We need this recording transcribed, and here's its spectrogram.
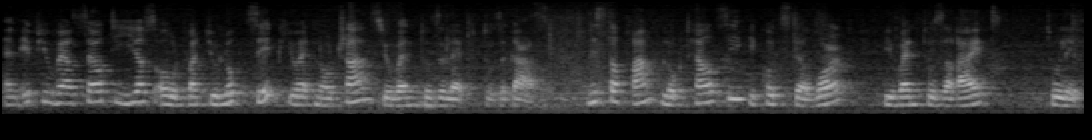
And if you were 30 years old but you looked sick, you had no chance, you went to the left, to the gas. Mr. Frank looked healthy, he could still work, he went to the right to live.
